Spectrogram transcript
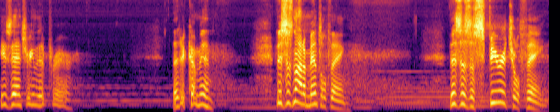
He's answering that prayer. Let it come in. This is not a mental thing. This is a spiritual thing.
